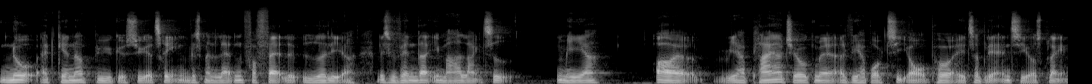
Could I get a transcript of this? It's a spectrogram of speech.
nå at genopbygge psykiatrien, hvis man lader den forfalde yderligere, hvis vi venter i meget lang tid mere. Og jeg plejer at joke med, at vi har brugt 10 år på at etablere en 10-årsplan.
